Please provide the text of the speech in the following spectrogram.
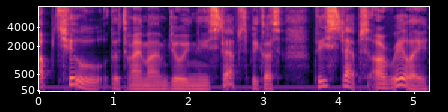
up to the time I'm doing these steps, because these steps are really,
